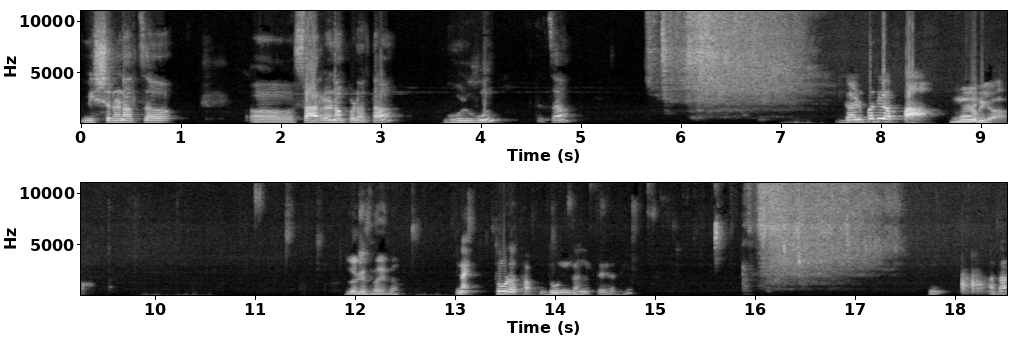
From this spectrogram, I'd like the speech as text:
मिश्रणाचं सारण आपण आता घोळवून त्याचा गणपती बाप्पा. मोर्या. लगेच नाही ना? नाही थोडं थांब. दोन घालते आधी. आता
